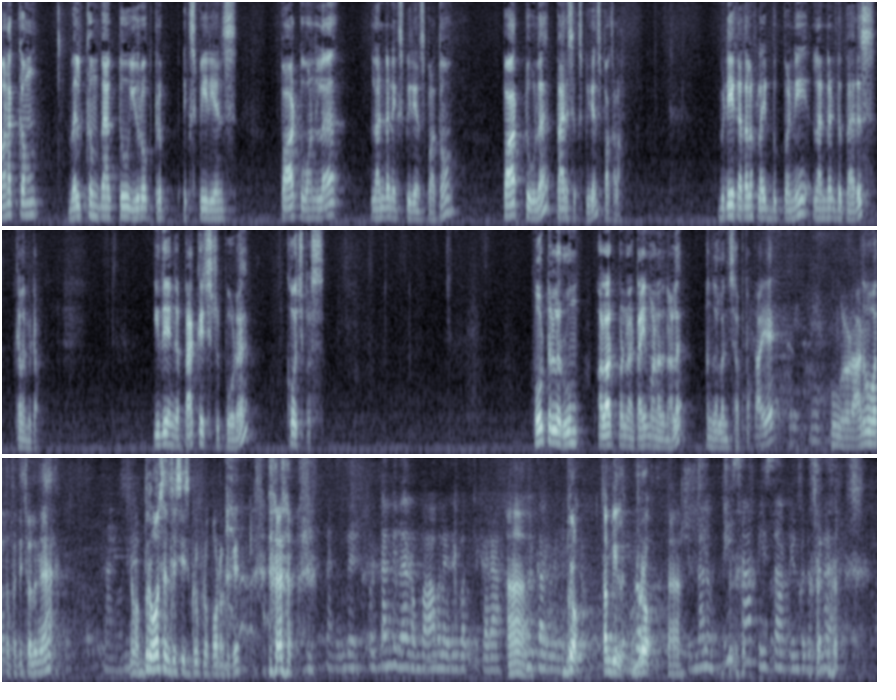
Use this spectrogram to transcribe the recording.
வணக்கம். Welcome back to Europe trip experience part ஒனில் London experience பார்த்தோம். பார்ட் டூவில் பாரிஸ் எக்ஸ்பீரியன்ஸ் பார்க்கலாம். விடிய கதையில் ஃப்ளைட் புக் பண்ணி லண்டன் டு பாரிஸ் கிளம்பிட்டோம். இது எங்கள் பேக்கேஜ் ட்ரிப்போட கோச் பஸ் ஹோட்டலில் ரூம் அலாட் பண்ண டைம் ஆனதுனால அங்கே லஞ்ச் சாப்பிட்டோம். தாயே உங்களோட அனுபவத்தை பற்றி சொல்லுங்கள் நம்ம ப்ரோஸ் அண்ட் சிசிஸ் குரூப்பில் போடுறதுக்கு. வந்து ஒரு தம்பி வேற ரொம்ப ஆவலா எதிர்பார்த்துட்டு இருக்காரா. ப்ரோ தம்பி இல்லை ப்ரோ இருந்தாலும் பீஸா பீஸா அப்படின்றது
